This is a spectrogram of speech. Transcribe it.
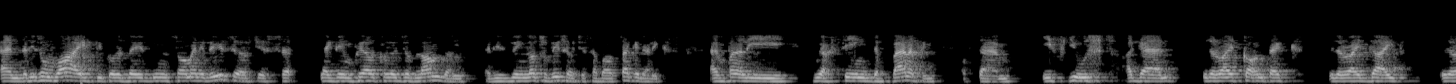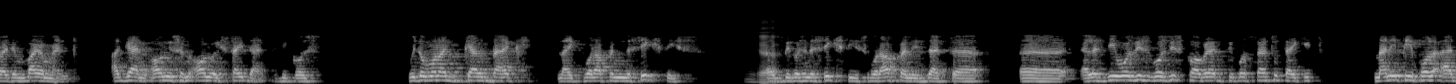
And the reason why is because there's been so many researches, uh, like the Imperial College of London, that is doing lots of researches about psychedelics. And finally, we are seeing the benefits of them if used again with the right context, with the right guide, with the right environment. Again, always and always say that because we don't want to go back like what happened in the 60s. Yeah. Uh, because in the 60s, what happened is that uh, uh, LSD was this was discovered. People started to take it. Many people had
